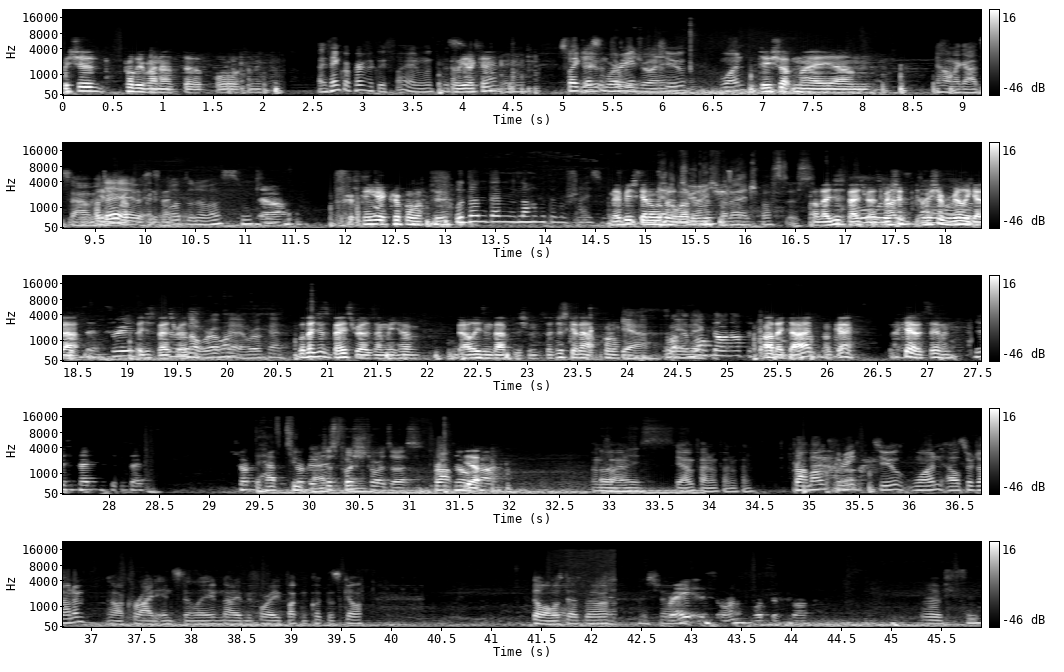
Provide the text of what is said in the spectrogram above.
We should probably run out the portal or something. I think we're perfectly fine with this. Are we okay? right here. Spike Yeah, this in we're three, rejoining. two, one. Do shot my um. Oh my god, savage. Hat Ja, das ist Escort oder was? Okay. Ja. Can you get cripple up too? Und dann, dann labert er nur Scheiße. Maybe just get a little bit of low damage. weil er ein Spast ist. Oh, they just base res. We should we should really get out. They just base res. No, we're okay. We're okay. Well, they just base res and we have Ellie's in bad position. So just get out. Portal. Yeah. I mean, they- down after. Oh, they died. Okay. Okay, let's save them. He's packed. He's packed. Shock. They have two shock it. Just push though. towards us. prot. No, Yeah. I'm oh, fine. nice. Yeah, I'm fine. I'm fine. I'm fine. Prot monk, three, two, one. L Surge on him. Oh, cried instantly. Not even before I fucking clicked the skill. Still almost dead though. Nice. Ray is on. What the fuck? Ja, hab ich gesehen.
